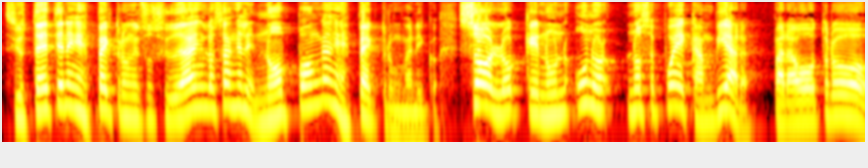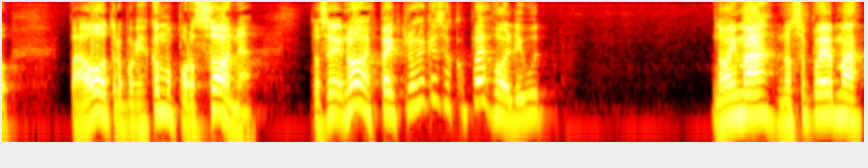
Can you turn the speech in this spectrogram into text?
Si ustedes tienen Spectrum en su ciudad en Los Ángeles, no pongan Spectrum, marico. Solo que no- uno no se puede cambiar para otro, para otro, porque es como por zona. Entonces, no, Spectrum es que se ocupa de Hollywood. No hay más, no se puede más.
